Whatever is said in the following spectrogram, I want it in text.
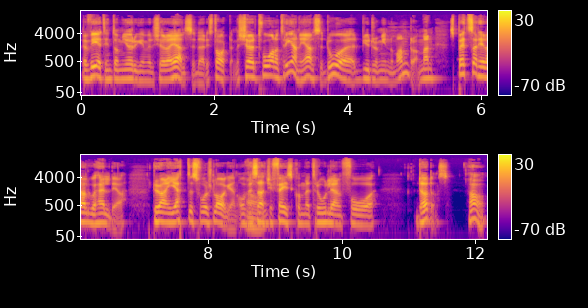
Jag vet inte om Jörgen vill köra ihjäl sig där i starten, men kör tvåan och trean ihjäl sig, då bjuder de in de andra. Men spetsar Hidalgo Heldia, då är han jättesvårslagen och Ja. Versace Face kommer troligen få dödens. Ja,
